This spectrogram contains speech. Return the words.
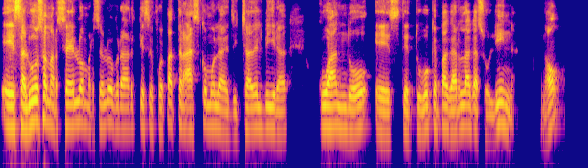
eh, saludos a Marcelo, a Marcelo Ebrard, que se fue para atrás como la desdichada Elvira cuando este, tuvo que pagar la gasolina, ¿no?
